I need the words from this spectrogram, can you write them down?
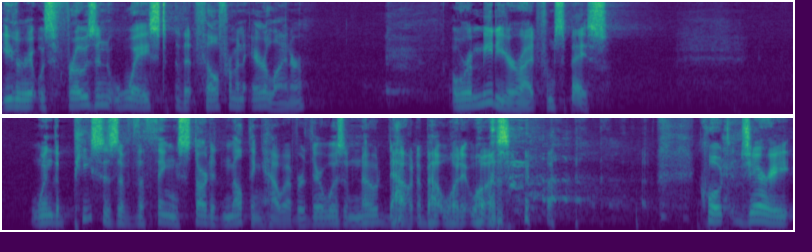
Either it was frozen waste that fell from an airliner or a meteorite from space. When the pieces of the thing started melting, however, there was no doubt about what it was. Quote, Jerry,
